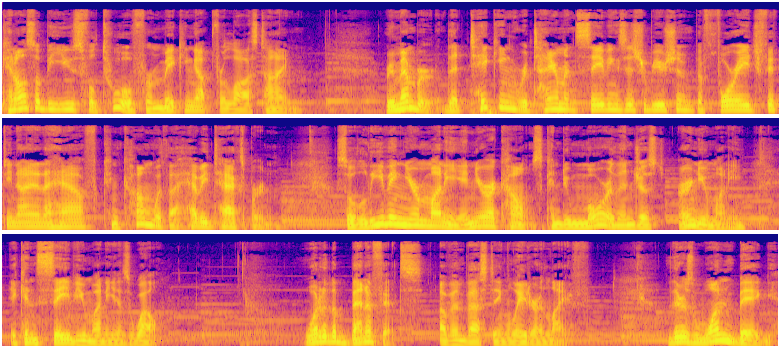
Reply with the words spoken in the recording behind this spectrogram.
can also be a useful tool for making up for lost time. Remember that taking retirement savings distribution before age 59 and a half can come with a heavy tax burden. So leaving your money in your accounts can do more than just earn you money, it can save you money as well. What are the benefits of investing later in life? There's one big,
